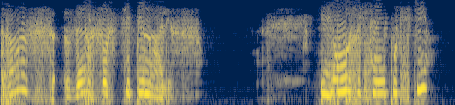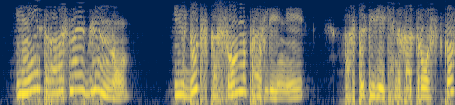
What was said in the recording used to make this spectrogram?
трансверсостепиналис. Ее мышечные пучки имеют разную длину и идут в косом направлении от поперечных отростков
